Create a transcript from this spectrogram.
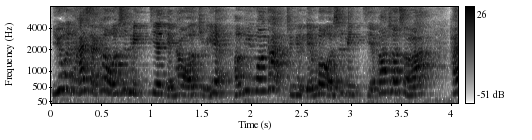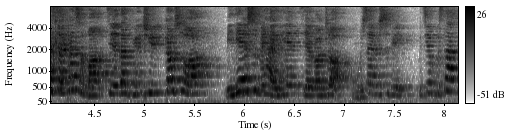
如果你还想看我视频，记得点开我的主页，横屏观看就可以连播我视频，解放双手啦！还想看什么？记得在评论区告诉我哦。明天视频还有一天，记得关注我，我们下个视频不见不散。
